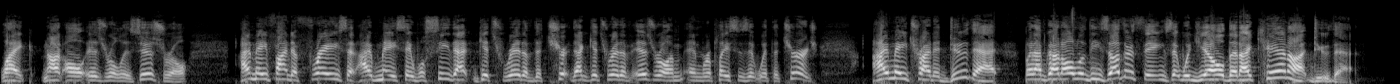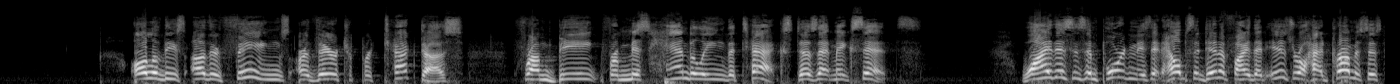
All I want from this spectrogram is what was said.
like not all Israel is Israel, I may find a phrase that I may say, well, see, that gets rid of the church, that gets rid of Israel and, and replaces it with the church. I may try to do that, but I've got all of these other things that would yell that I cannot do that. All of these other things are there to protect us from being from mishandling the text. Does that make sense? Why this is important is it helps identify that Israel had promises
